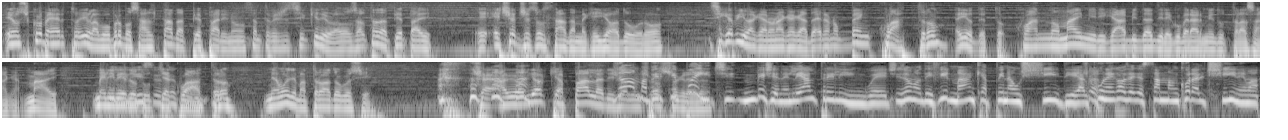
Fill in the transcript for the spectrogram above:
E ho scoperto, io l'avevo proprio saltata a pie pari, nonostante facessi il chiedo, l'avevo saltata a pie pari. E, e c'è Jason Statham che io adoro. Si capiva che era una cagata, erano ben quattro. E io ho detto: quando mai mi ricapita di recuperarmi tutta la saga? Mai. Me li E vedo tutti e quattro. Mia moglie mi ha trovato così. Cioè, avevo gli occhi a palla dicevo: No, ma perché poi ci- invece nelle altre lingue ci sono dei film anche appena usciti, Certo. alcune cose che stanno ancora al cinema,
